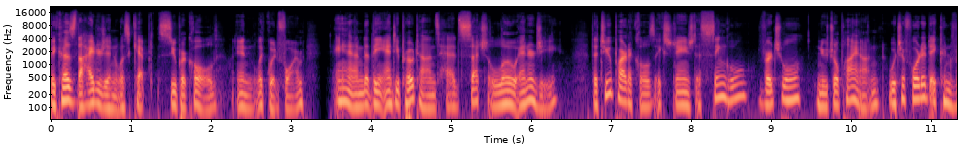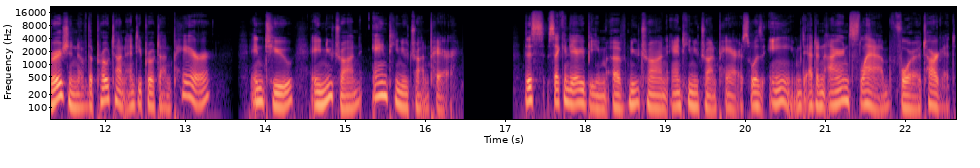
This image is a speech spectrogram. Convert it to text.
Because the hydrogen was kept super cold in liquid form, and the antiprotons had such low energy, the two particles exchanged a single virtual neutral pion, which afforded a conversion of the proton antiproton pair into a neutron antineutron pair. This secondary beam of neutron antineutron pairs was aimed at an iron slab for a target.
